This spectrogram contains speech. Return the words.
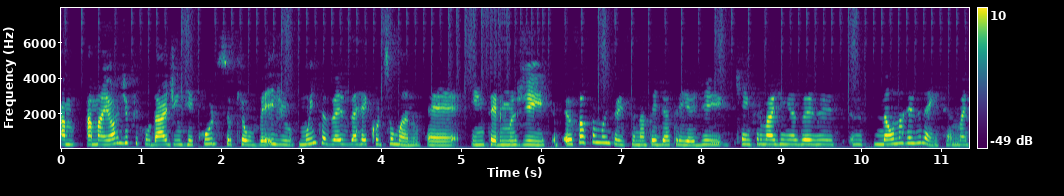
a, a maior dificuldade em recurso que eu vejo muitas vezes é recurso humano. É, em termos de. Eu sofro muito isso na pediatria, de que a enfermagem às vezes, não na residência, mas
